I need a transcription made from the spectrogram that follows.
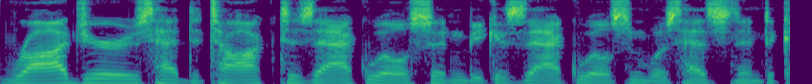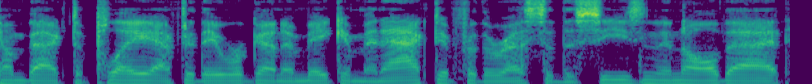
Rodgers had to talk to Zach Wilson because Zach Wilson was hesitant to come back to play after they were going to make him inactive for the rest of the season and all that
